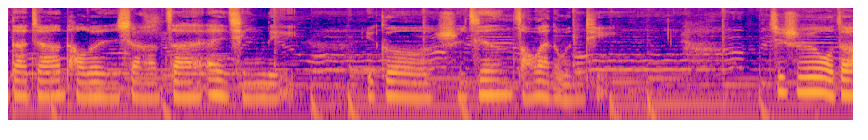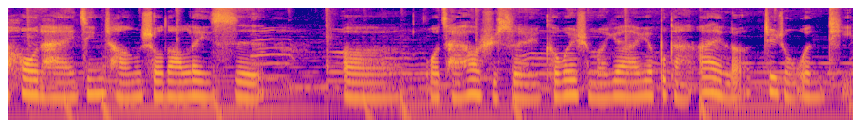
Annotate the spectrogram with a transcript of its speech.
大家讨论一下，在爱情里一个时间早晚的问题。其实我在后台经常收到类似“呃，我才二十岁，可为什么越来越不敢爱了”这种问题。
